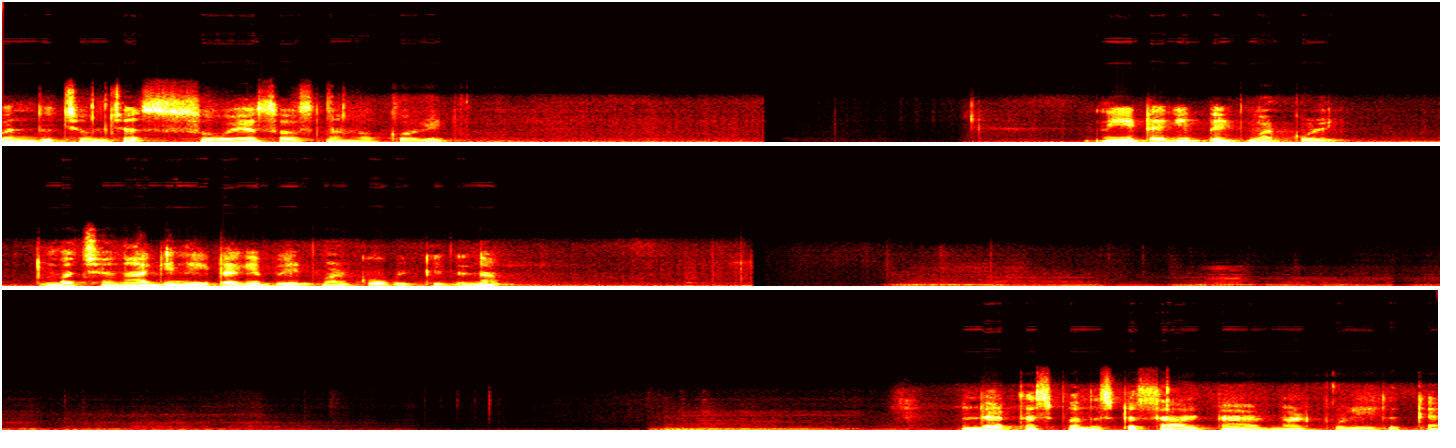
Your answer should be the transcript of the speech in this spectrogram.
ಒಂದು ಚಮಚ ಸೋಯಾ ಸಾಸ್ನ ಹಾಕ್ಕೊಳ್ಳಿ. ನೀಟಾಗಿ ಬೀಟ್ ಮಾಡ್ಕೊಳ್ಳಿ. ತುಂಬ ಚೆನ್ನಾಗಿ ನೀಟಾಗಿ ಬೀಟ್ ಮಾಡ್ಕೋಬೇಕು ಇದನ್ನು. ಒಂದು ಅರ್ಧ ಸ್ಪೂನಷ್ಟು ಸಾಲ್ಟ್ನ ಆ್ಯಡ್ ಮಾಡ್ಕೊಳ್ಳಿ ಇದಕ್ಕೆ.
